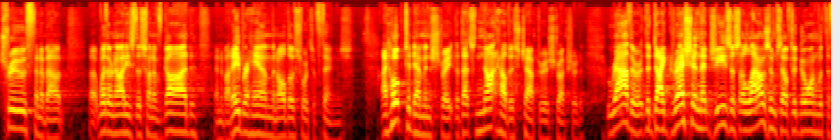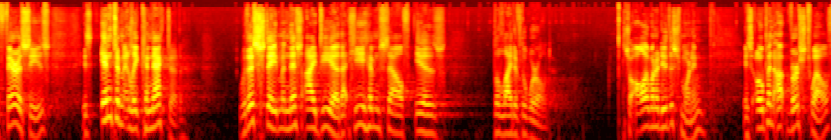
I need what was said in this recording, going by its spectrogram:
truth and about uh, whether or not he's the Son of God, and about Abraham, and all those sorts of things. I hope to demonstrate that that's not how this chapter is structured. Rather, the digression that Jesus allows himself to go on with the Pharisees is intimately connected with this statement, this idea that he himself is the light of the world. So, all I want to do this morning is open up verse 12,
